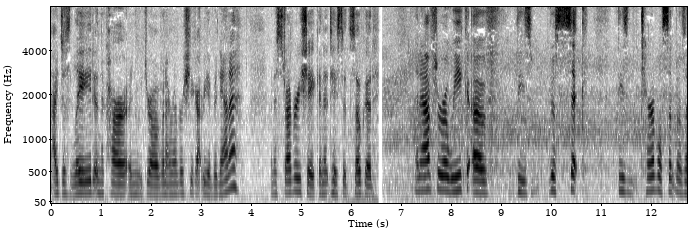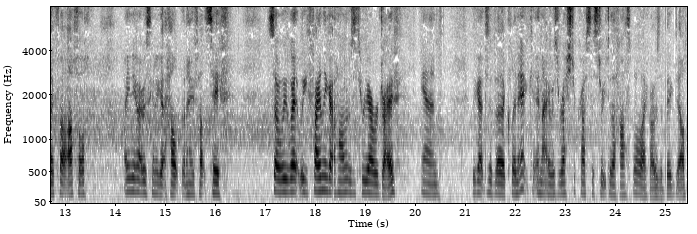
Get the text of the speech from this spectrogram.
I just laid in the car and we drove. And I remember she got me a banana and a strawberry shake, and it tasted so good. And after a week of these just sick, these terrible symptoms, I felt awful. I knew I was going to get help and I felt safe. So we went, we finally got home. It was a three hour drive, and we got to the clinic, and I was rushed across the street to the hospital like I was a big deal.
